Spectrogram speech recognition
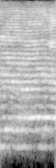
Yeah.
